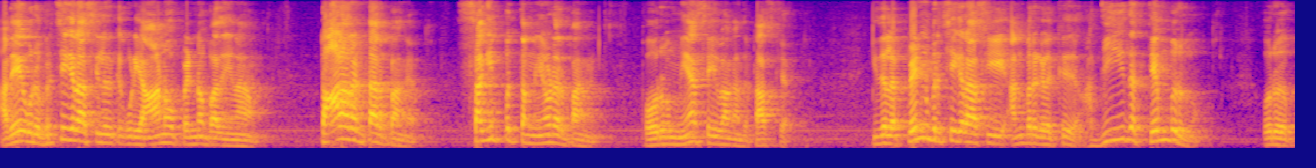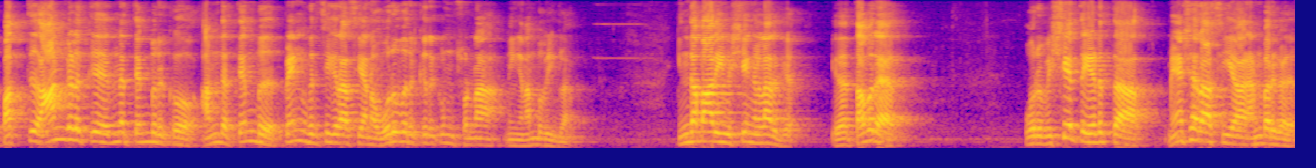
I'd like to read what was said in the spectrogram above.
அதே ஒரு விருச்சிக ராசியில் இருக்கக்கூடிய ஆணோ பெண்ணோ பார்த்தீங்கன்னா டாலரண்ட்டாக இருப்பாங்க. சகிப்புத்தன்மையோடு இருப்பாங்க. பொறுமையாக செய்வாங்க அந்த டாஸ்க்கை இதில் பெண் விருச்சிக ராசி அன்பர்களுக்கு அதீத தெம்பு இருக்கும். ஒரு பத்து ஆண்களுக்கு என்ன தெம்பு இருக்கோ அந்த தெம்பு பெண் விருச்சிக ராசியான ஒருவருக்கு இருக்குன்னு சொன்னால் நீங்கள் நம்புவீங்களா? இந்த மாதிரி விஷயங்கள்லாம் இருக்கு. இதை தவிர ஒரு விஷயத்தை எடுத்தால் மேஷராசியா அன்பர்கள்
